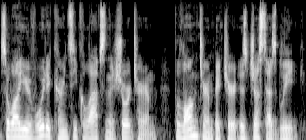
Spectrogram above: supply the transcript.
So while you avoid a currency collapse in the short term, the long term picture is just as bleak.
